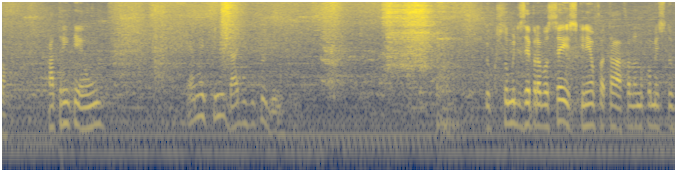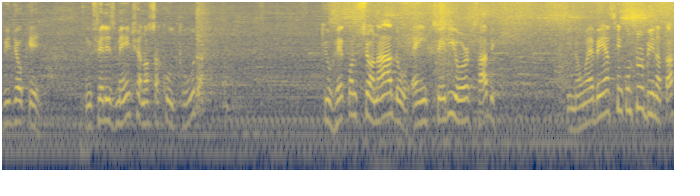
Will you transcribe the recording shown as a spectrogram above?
ó. K31 é uma infinidade de turbinas. Eu costumo dizer para vocês, que nem eu estava falando no começo do vídeo, é o que? Infelizmente, a nossa cultura, que o recondicionado é inferior, sabe? E não é bem assim com turbina, tá?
